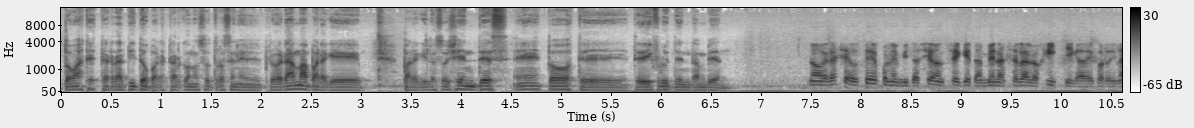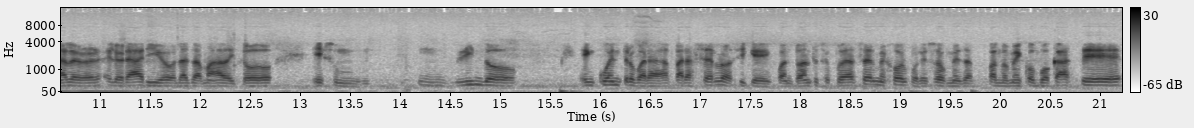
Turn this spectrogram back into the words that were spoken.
tomaste este ratito para estar con nosotros en el programa para que para que los oyentes, eh, todos te, te disfruten también. No, gracias a ustedes por la invitación. Sé que también hacer la logística de coordinar el hor- el horario, la llamada y todo es un, lindo encuentro para, para hacerlo, así que cuanto antes se pueda hacer, mejor. Por eso me cuando me convocaste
